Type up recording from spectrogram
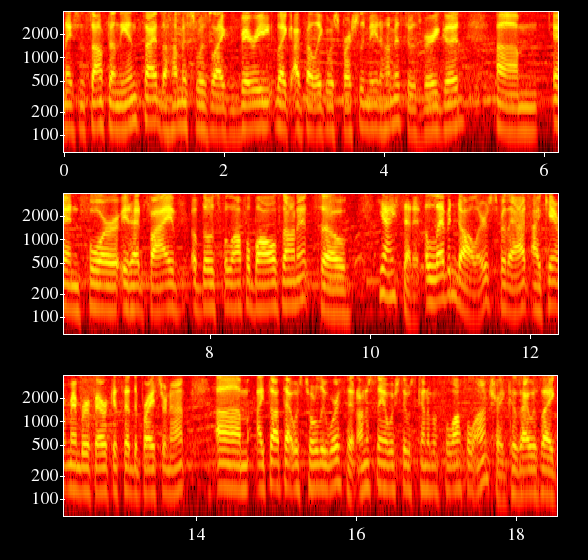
nice and soft on the inside. The hummus was like very like I felt like it was freshly made hummus. It was very good. Um, and for it had five of those falafel balls on it, so yeah, I said it. Eleven dollars for that. I can't remember if Erica said the price or not. Um, I thought that was totally worth it. Honestly, I wish there was kind of a falafel entree because I was like,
